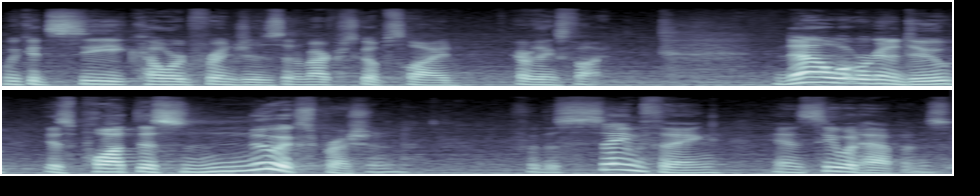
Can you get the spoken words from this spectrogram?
We could see colored fringes in a microscope slide. Everything's fine. Now what we're going to do is plot this new expression for the same thing and see what happens.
